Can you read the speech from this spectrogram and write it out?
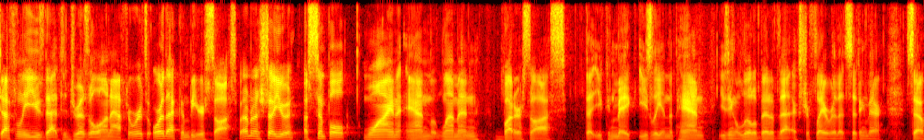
Definitely use that to drizzle on afterwards, or that can be your sauce. But I'm gonna show you a, a simple wine and lemon butter sauce that you can make easily in the pan using a little bit of that extra flavor that's sitting there. So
